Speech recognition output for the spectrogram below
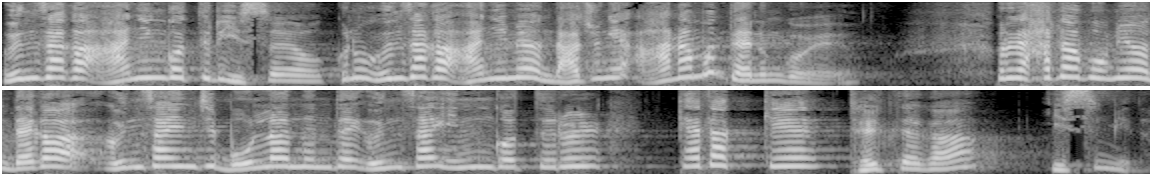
은사가 아닌 것들이 있어요. 그럼 은사가 아니면 나중에 안 하면 되는 거예요. 그런데 하다 보면 내가 은사인지 몰랐는데 은사인 것들을 깨닫게 될 때가 있습니다.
